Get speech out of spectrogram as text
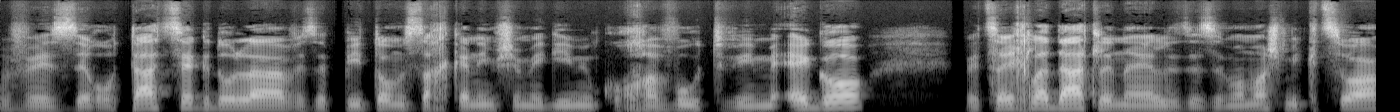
וזה רוטציה גדולה, וזה פתאום שחקנים שמגיעים עם כוכבות ועם אגו, וצריך לדעת לנהל את זה, זה ממש מקצוע,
